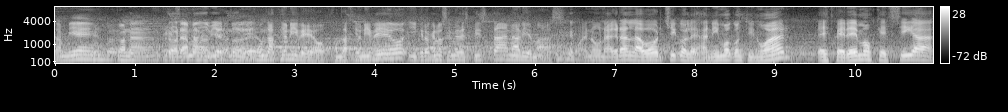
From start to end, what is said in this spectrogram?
también, con a- Programa abierto de-. Fundación IDEO, Fundación IDEO y creo que no se me despista nadie más. Bueno, una gran labor, chicos. Les animo a continuar. Esperemos que siga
